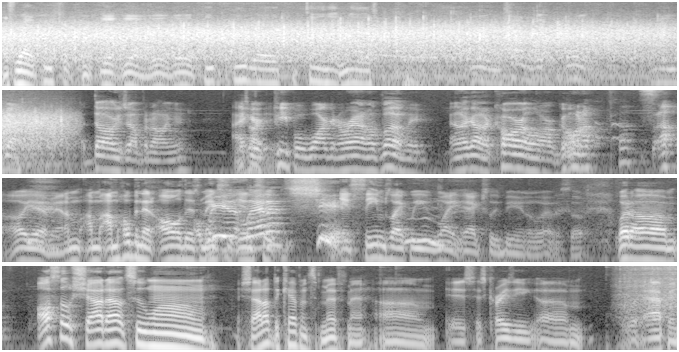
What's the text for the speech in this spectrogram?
That's right. Appreciate Yeah, yeah, yeah. Keep, keep, uh, keep telling that knowledge. Dude, you're trying to make a point, and then you got a dog jumping on you. I That's hear people walking around above me, and I got a car alarm going off. so, Oh yeah, man. I'm, I'm, I'm hoping that all this are makes it into. Atlanta? Shit. It seems like we might actually be in Atlanta. So, but um, also shout out to um, shout out to Kevin Smith, man. Um, it's it's crazy um what happened.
